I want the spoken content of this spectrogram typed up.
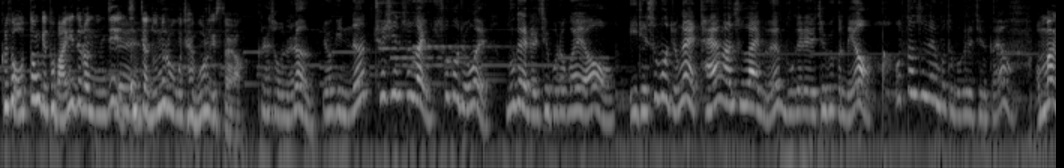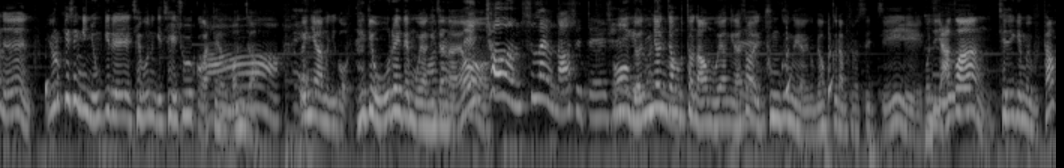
그래서 어떤 게 더 많이 들었는지 네. 진짜 눈으로 보고 잘 모르겠어요. 그래서 오늘은 여기 있는 최신 슬라임 20종을 무게를 재보려고 해요. 이제 20종의 다양한 슬라임을 무게를 재볼 건데요. 어떤 슬라임부터 무게를 재볼까요? 엄마는 이렇게 생긴 용기를 재보는 게 제일 좋을 것 같아요. 먼저. 왜냐하면 이거 되게 오래된 모양이잖아요. 네. 맨 처음 슬라임 나왔을 때 어, 몇년 젤리괴물 전부터 나온 모양이라서 네. 궁금해요. 이거 몇 그램 들었을지. 먼저 야광 젤리괴물부터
